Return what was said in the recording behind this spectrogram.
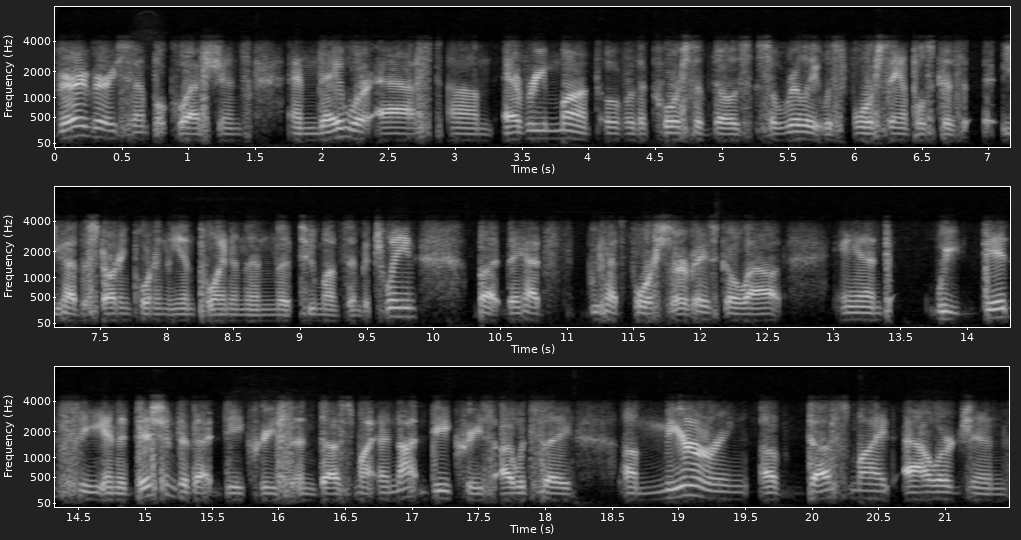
Very, very simple questions, and they were asked um, every month over the course of those. So really, it was four samples because you had the starting point and the end point, and then the two months in between. But they had we had four surveys go out, and we did see, in addition to that decrease in dust mite, and not decrease, I would say a mirroring of dust mite allergen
